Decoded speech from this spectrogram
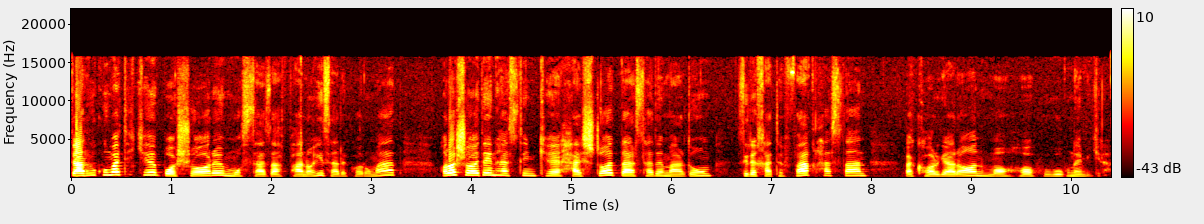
در حکومتی که با شعار مستضعف پناهی سر کار اومد حالا شاهد این هستیم که 80 درصد مردم زیر خط فقر هستند و کارگران ماهها حقوق نمی‌گیرند.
